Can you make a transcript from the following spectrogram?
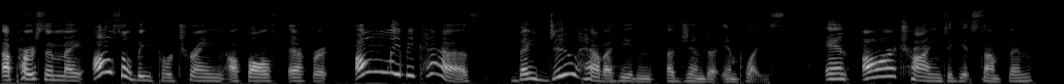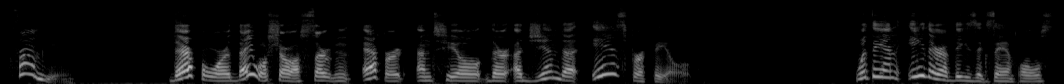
a person may also be portraying a false effort only because they do have a hidden agenda in place and are trying to get something from you. Therefore, they will show a certain effort until their agenda is fulfilled. Within either of these examples,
